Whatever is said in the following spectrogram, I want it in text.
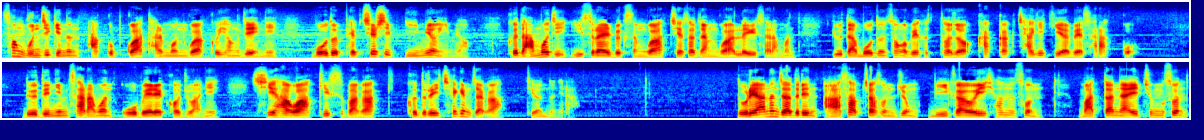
성 문지기는 아굽과 달몬과 그 형제이니 모두 172명이며 그 나머지 이스라엘 백성과 제사장과 레위 사람은 유다 모든 성읍에 흩어져 각각 자기 기업에 살았고 느드님 사람은 오벨에 거주하니 시하와 기스바가 그들의 책임자가 되었느니라. 노래하는 자들인 아삽 자손 중 미가의 현손 마따냐의 증손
